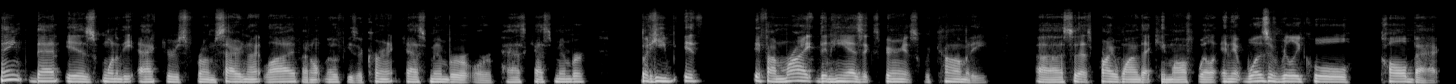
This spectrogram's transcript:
think that is one of the actors from Saturday Night Live. I don't know if he's a current cast member or a past cast member, but he, it, if I'm right, then he has experience with comedy. Uh, so that's probably why that came off well. And it was a really cool callback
